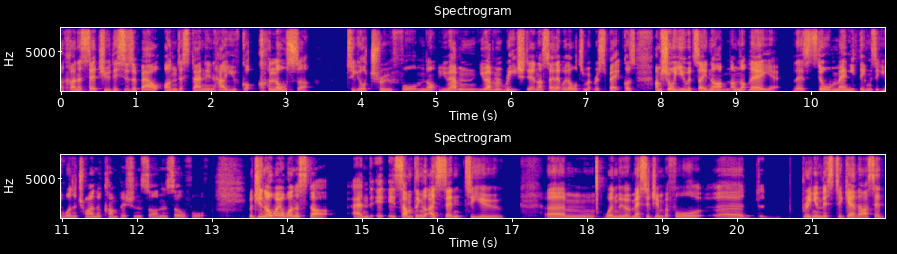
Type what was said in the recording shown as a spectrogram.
I kind of said to you, this is about understanding how you've got closer to your true form. Not you haven't you haven't reached it, and I say that with ultimate respect because I'm sure you would say, no, I'm, I'm not there yet. There's still many things that you want to try and accomplish, and so on and so forth. But you know where I want to start, and it, it's something that I sent to you um, when we were messaging before uh, bringing this together. I said,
